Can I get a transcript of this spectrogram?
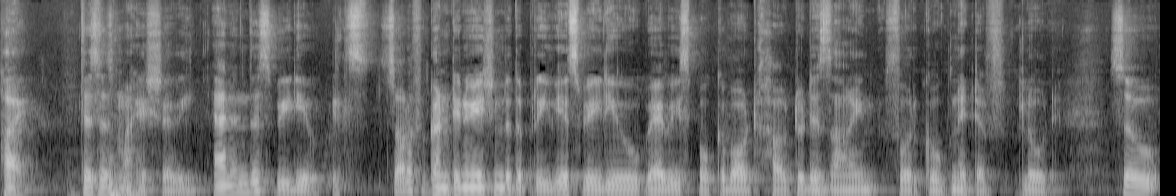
Hi, this is Mahesh Ravi, and in this video, it's sort of a continuation to the previous video where we spoke about how to design for cognitive load. So,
